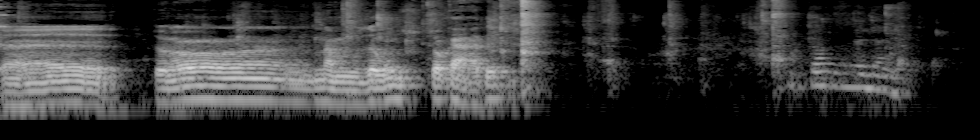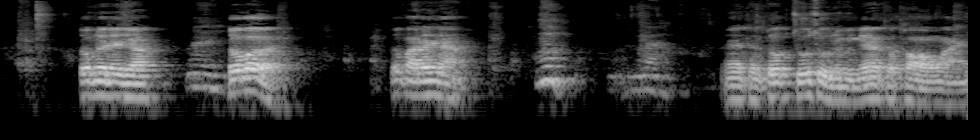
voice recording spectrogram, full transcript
Để cho nó nằm giống cho cả đây tôm lên đây chưa? Tôm ơi tôm vào đây nào. Thằng tốt chú chụp cho mình là thò thò ngoài.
